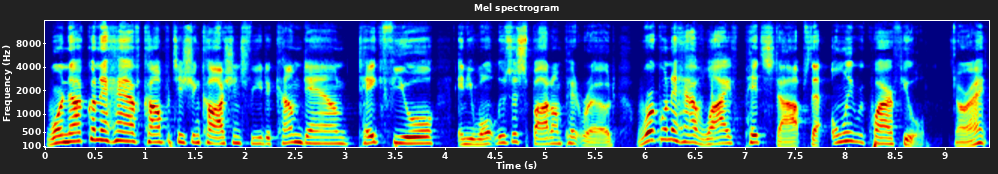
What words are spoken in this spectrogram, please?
We're not going to have competition cautions for you to come down, take fuel, and you won't lose a spot on pit road. We're going to have live pit stops that only require fuel. All right.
